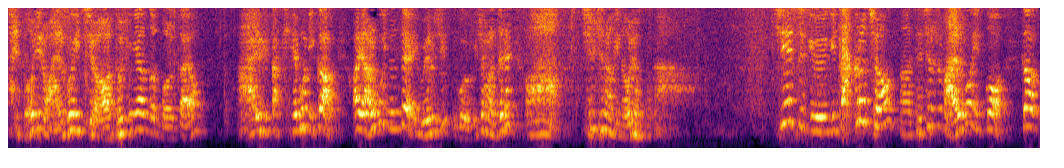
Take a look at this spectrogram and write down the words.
아, 머리로 알고 있죠. 더 중요한 건 뭘까요? 아, 이렇게 딱 해보니까, 아, 알고 있는데, 왜 이러지? 이거 잘안 되네? 아, 실천하기는 어렵구나. CS 교육이 딱 그렇죠. 아, 대체로 좀 알고 있고, 그러니까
